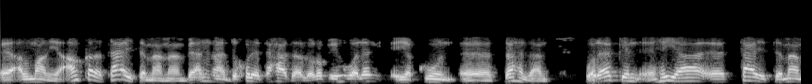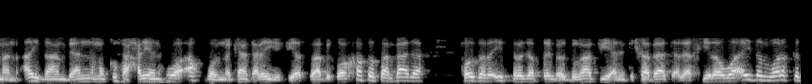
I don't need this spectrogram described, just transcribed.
آه، ألمانيا، انقره تعي تماما بأن دخول الاتحاد الأوروبي هو لن يكون آه، سهلا. ولكن هي آه، تعي تماما أيضا بأن موقفها حاليا هو افضل ما كانت عليه في السابق وخاصة بعد فوز الرئيس رجب طيب أردوغان في الانتخابات الأخيرة. وأيضا ورقة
